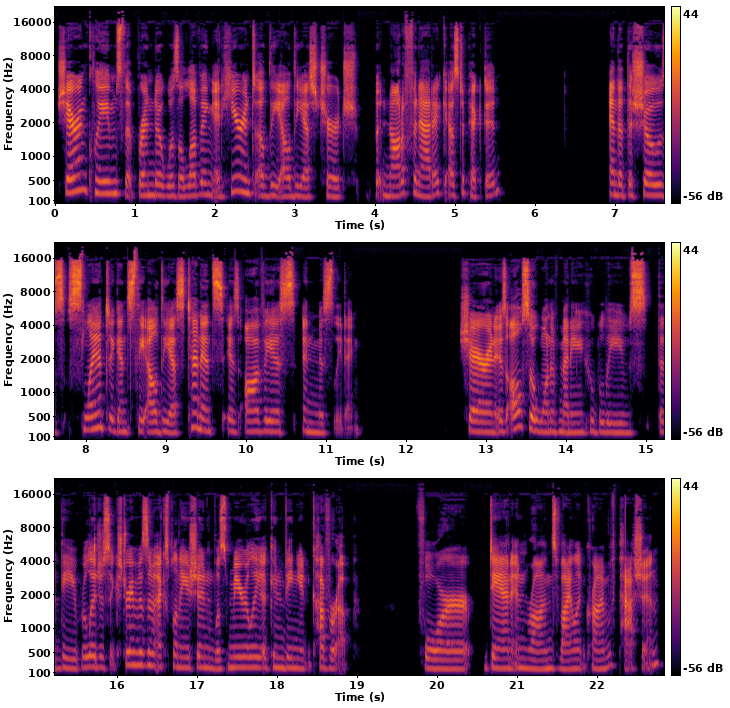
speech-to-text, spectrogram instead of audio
Sharon claims that Brenda was a loving adherent of the LDS Church, but not a fanatic as depicted, and that the show's slant against the LDS tenets is obvious and misleading. Sharon is also one of many who believes that the religious extremism explanation was merely a convenient cover up for Dan and Ron's violent crime of passion.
